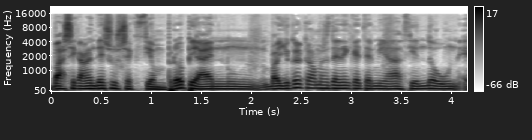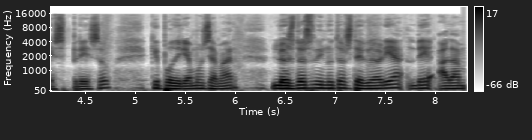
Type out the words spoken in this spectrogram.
básicamente su sección propia. En un, yo creo que vamos a tener que terminar haciendo un expreso que podríamos llamar los dos minutos de gloria de Adam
